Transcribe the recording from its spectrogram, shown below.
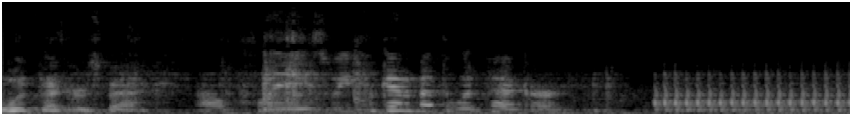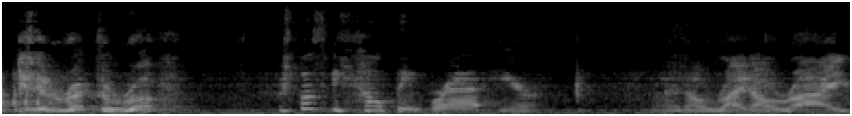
The woodpecker's back. Oh, please. We forget about the woodpecker. He's gonna wreck the roof. We're supposed to be helping Brad here. All right, all right, all right.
